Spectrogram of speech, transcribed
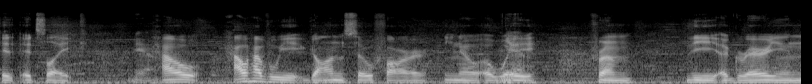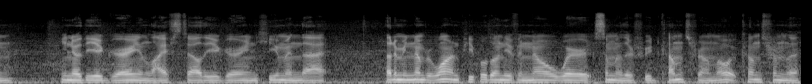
it, it's like Yeah. how how have we gone so far you know away from the agrarian you know the agrarian lifestyle the agrarian human that that I mean number one people don't even know where some of their food comes from. Oh it comes from the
